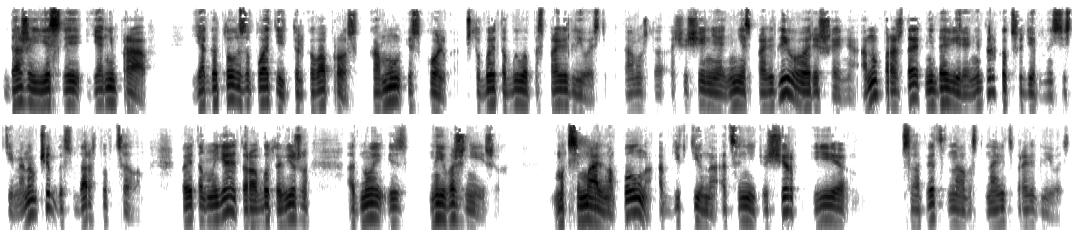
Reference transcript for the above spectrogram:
даже если я не прав, я готов заплатить, только вопрос, кому и сколько, чтобы это было по справедливости, потому что ощущение несправедливого решения, оно порождает недоверие не только к судебной системе, но вообще к государству в целом. Поэтому я эту работу вижу одной из наиважнейших. Максимально полно, объективно оценить ущерб и, соответственно, восстановить справедливость.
